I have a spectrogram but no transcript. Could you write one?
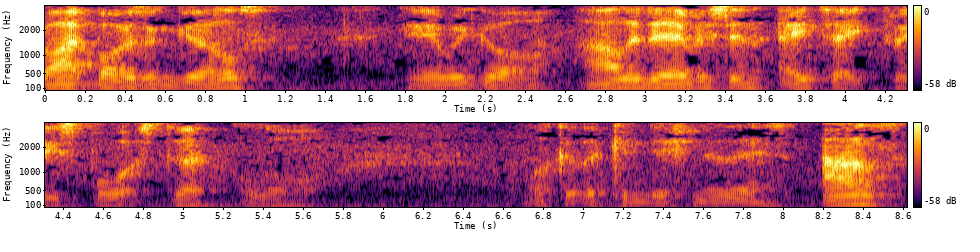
Right, boys and girls, here we go. Harley Davidson 883 Sportster Low. Look at the condition of this, as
